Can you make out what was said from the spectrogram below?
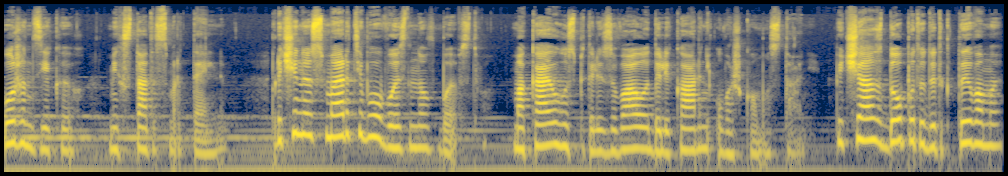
кожен з яких міг стати смертельним. Причиною смерті було визнано вбивство. Макаю госпіталізували до лікарні у важкому стані. Під час допиту детективами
